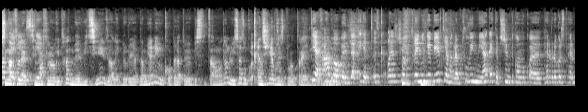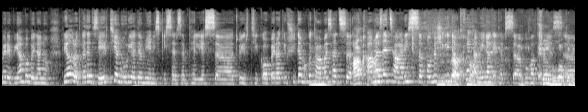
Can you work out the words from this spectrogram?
სიმართლე სიმართლე რო გითხრათ მე ვიცი ძალიან ბევრი ადამიანი კოოპერატივების წარმომადგენელი ვისაც უკვე ყელში აქვს ეს ტრენინგი. დიახ, ამბობენ და კიდე ყელში აქვს ტრენინგები ერთია, მაგრამ თუ ვინ მიაკეთებს, შემდგომ უკვე როგორც ფერმერები ამბობენ, ანუ რეალურად გადადის ერთი ან ორი ადამიანის კისერზე მთელი ეს ტვირთი კოოპერატივში და მოკლედ ამასაც ამაზეც არის ხოლმე შიგნით დავთქვით ამ ვინ აკეთებს ბუღალტერიას ჩვენ ბუღალტერი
